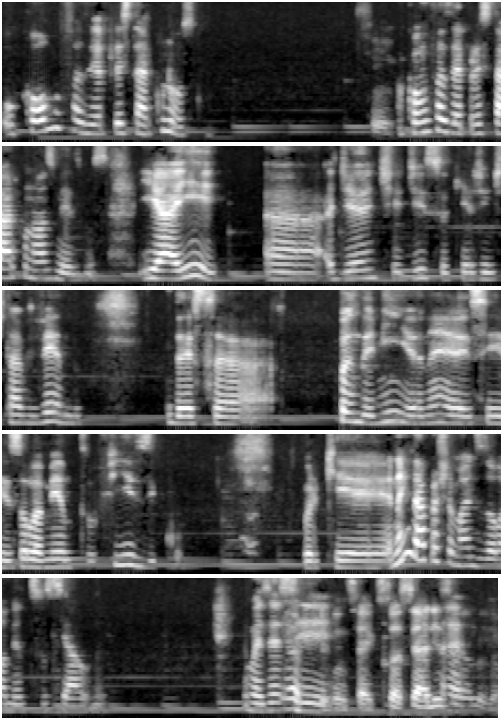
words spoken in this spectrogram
o como fazer para estar conosco. sim. como fazer para estar com nós mesmos. E aí, ah, diante disso que a gente está vivendo, dessa pandemia, né, esse isolamento físico, porque nem dá para chamar de isolamento social, né? Mas É, esse, segue socializando, né?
